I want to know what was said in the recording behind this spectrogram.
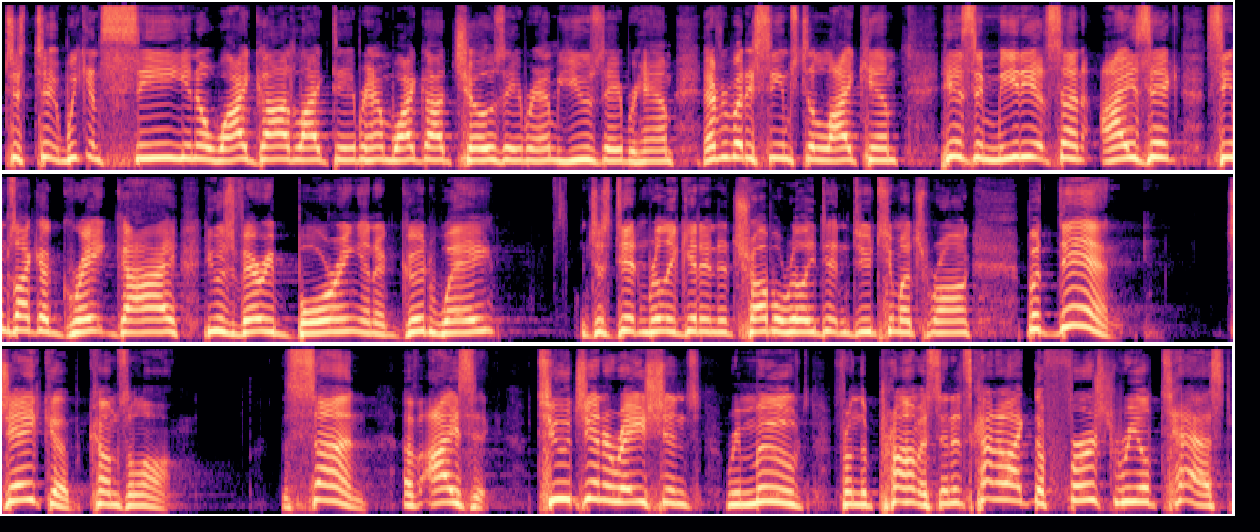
just to, we can see, you know, why God liked Abraham, why God chose Abraham, used Abraham. Everybody seems to like him. His immediate son, Isaac, seems like a great guy. He was very boring in a good way, just didn't really get into trouble, really didn't do too much wrong. But then Jacob comes along, the son of Isaac two generations removed from the promise. And it's kind of like the first real test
